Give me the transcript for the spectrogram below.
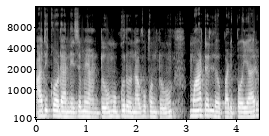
అది కూడా నిజమే అంటూ ముగ్గురు నవ్వుకుంటూ మాటల్లో పడిపోయారు.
